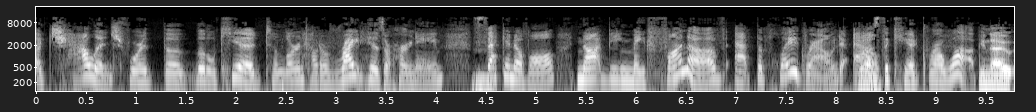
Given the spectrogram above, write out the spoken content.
a challenge for the little kid to learn how to write his or her name. Hmm. Second of all, not being made fun of at the playground as Well, the kid grow up. You know,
